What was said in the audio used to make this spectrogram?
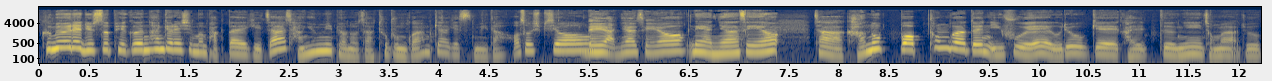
금요일의 뉴스픽은 한겨레 신문 박다혜 기자, 장윤미 변호사 두 분과 함께하겠습니다. 어서 오십시오. 네, 안녕하세요. 네, 안녕하세요. 자, 간호법 통과된 이후에 의료계 갈등이 정말 아주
